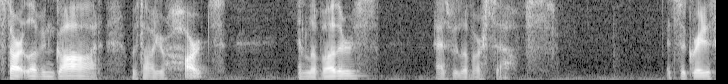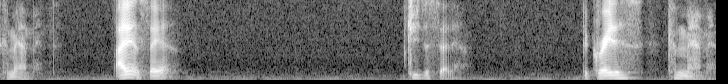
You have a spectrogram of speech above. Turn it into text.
Start loving God with all your heart and love others as we love ourselves. It's the greatest commandment. I didn't say it. Jesus said it. The greatest commandment.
